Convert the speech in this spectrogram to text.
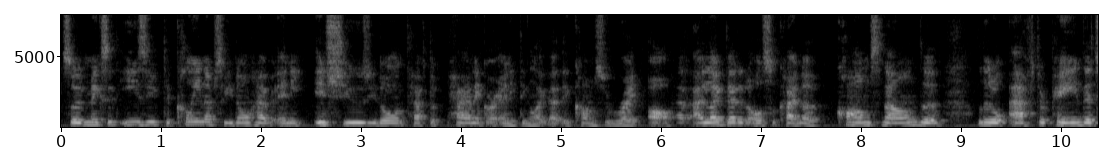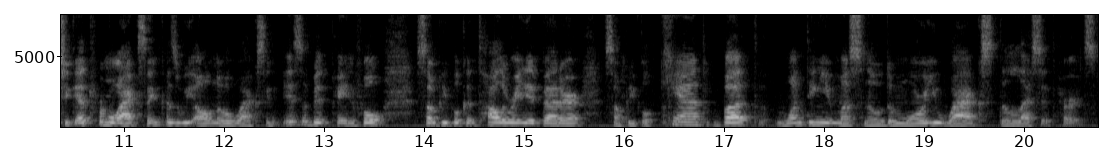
So it makes it easier to clean up so you don't have any issues. You don't have to panic or anything like that. It comes right off. I like that it also kind of calms down the little after pain that you get from waxing because we all know waxing is a bit painful. Some people can tolerate it better. Some people can't but one thing you must know, the more you wax, the less it hurts.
